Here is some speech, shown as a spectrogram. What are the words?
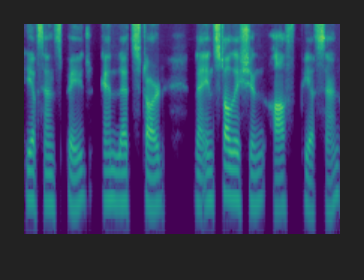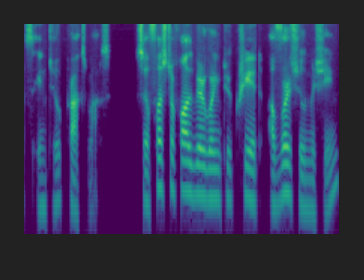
pfSense page and let's start the installation of pfSense into Proxmox so first of all, we're going to create a virtual machine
